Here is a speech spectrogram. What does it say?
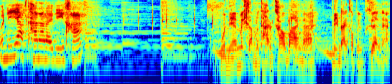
วันนี้อยากทานอะไรดีคะ วันนี้ไม่กลับมาทานข้าวบ้านนะ มีนัดกับเพื่อนๆน่ะ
